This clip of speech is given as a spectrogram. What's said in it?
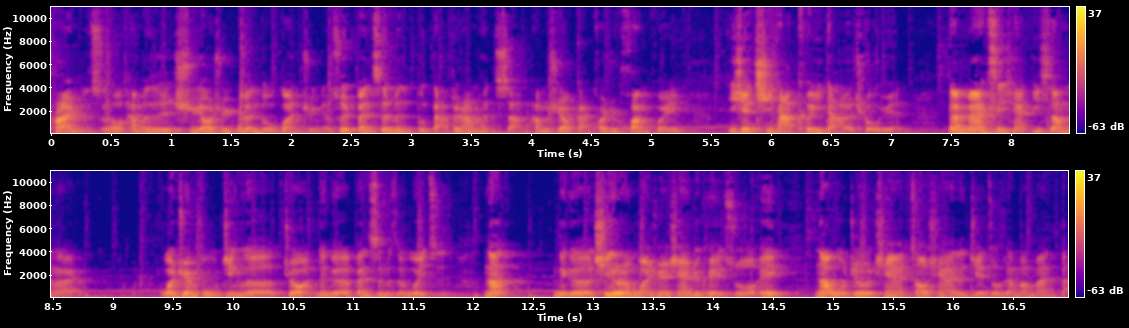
Prime 的时候，他们是需要去争夺冠军的，所以 Ben Simmons 不打对他们很伤，他们需要赶快去换回一些其他可以打的球员。但 Maxi 现在一上来，完全补进了就那个 Ben Simmons 的位置，那那个七六人完全现在就可以说，哎、欸。那我就现在照现在的节奏这样慢慢打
